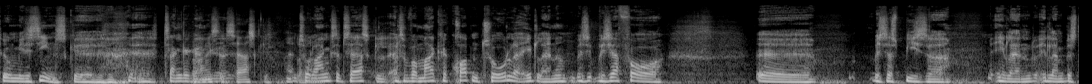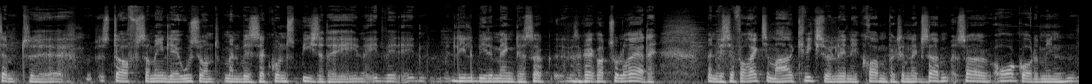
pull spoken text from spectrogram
det er jo en medicinsk øh, tankegang. Tolerance-tærskel. Tolerance-tærskel. Altså, hvor meget kan kroppen tåle af et eller andet? Hvis, hvis jeg får... Øh, hvis jeg spiser en eller anden, et eller andet bestemt øh, stof, som egentlig er usundt, men hvis jeg kun spiser det i en, en, en lille bitte mængde, så, så kan jeg godt tolerere det. Men hvis jeg får rigtig meget kviksøl ind i kroppen, for eksempel, så, så overgår det min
